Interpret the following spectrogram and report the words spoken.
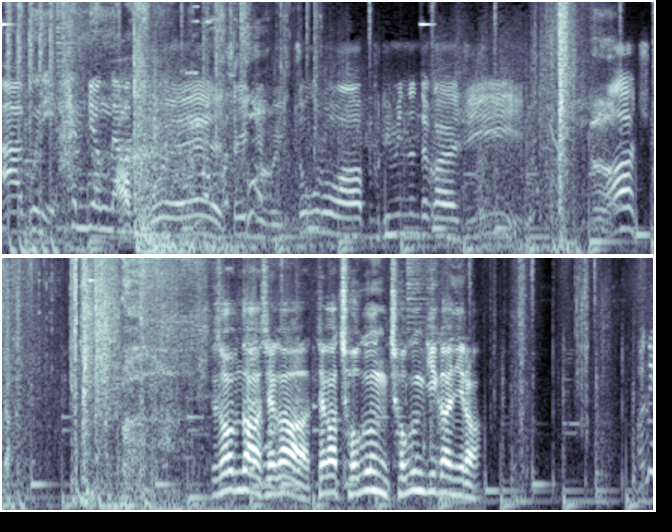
아군이 한 명 아, 남았습니다. 뭐해. 세이지 왜 이쪽으로 와. 브림 있는 데 가야지. 아, 진짜. 죄송합니다 제가 제가 적응 적응 기간이라 아니.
